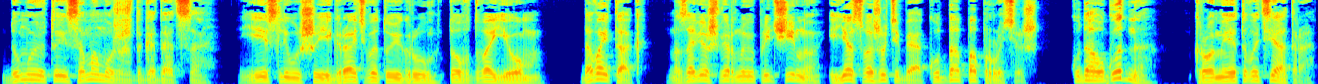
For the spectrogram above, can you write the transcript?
«Думаю, ты и сама можешь догадаться. Если уж и играть в эту игру, то вдвоем. Давай так, назовешь верную причину, и я свожу тебя, куда попросишь». «Куда угодно?» «Кроме этого театра.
